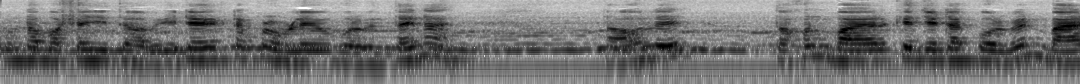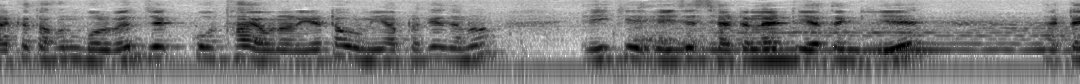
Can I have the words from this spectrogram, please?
কোনটা বসাই দিতে হবে? এটা একটা প্রবলেমে পড়বেন, তাই না? তাহলে তখন বায়ারকে যেটা করবেন বায়ারকে তখন বলবেন যে, কোথায় ওনার ইয়েটা? উনি আপনাকে যেন এই এই যে স্যাটেলাইট ইয়েতে গিয়ে একটা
